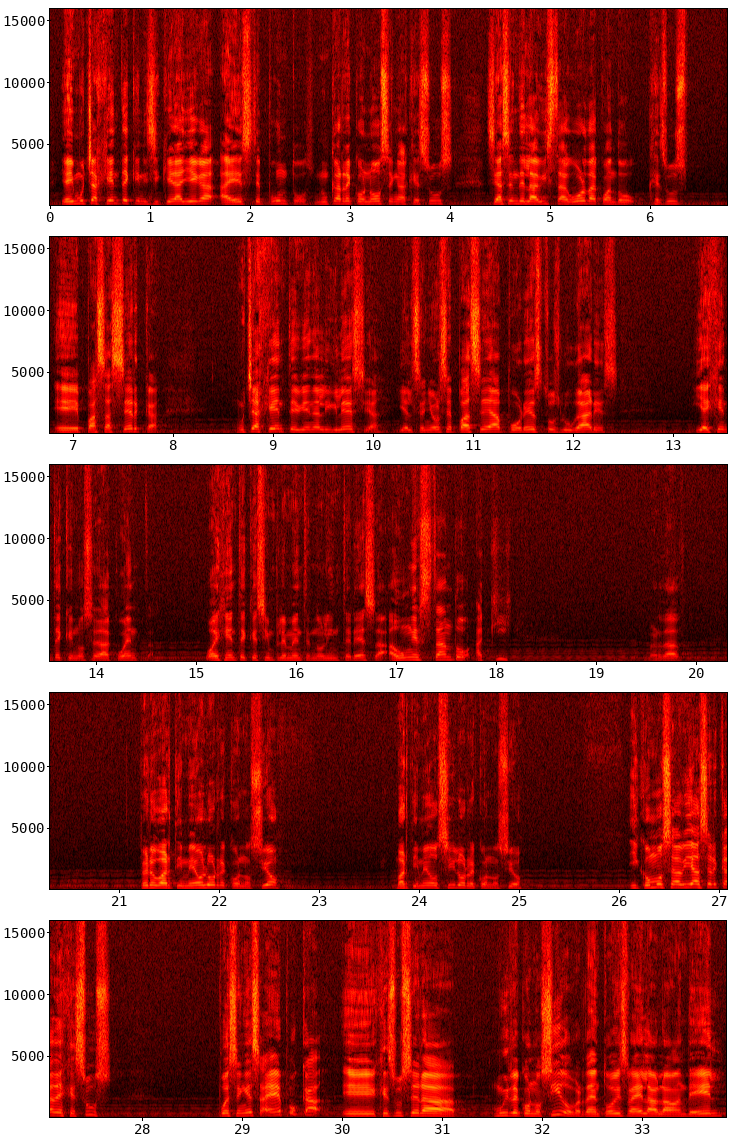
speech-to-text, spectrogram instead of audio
Y hay mucha gente que ni siquiera llega a este punto, nunca reconocen a Jesús, se hacen de la vista gorda cuando Jesús eh, pasa cerca. Mucha gente viene a la iglesia y el Señor se pasea por estos lugares y hay gente que no se da cuenta o hay gente que simplemente no le interesa, aún estando aquí, ¿verdad? Pero Bartimeo lo reconoció. Bartimeo sí lo reconoció. ¿Y cómo sabía acerca de Jesús? Pues en esa época eh, Jesús era muy reconocido, ¿verdad? En todo Israel hablaban de él.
